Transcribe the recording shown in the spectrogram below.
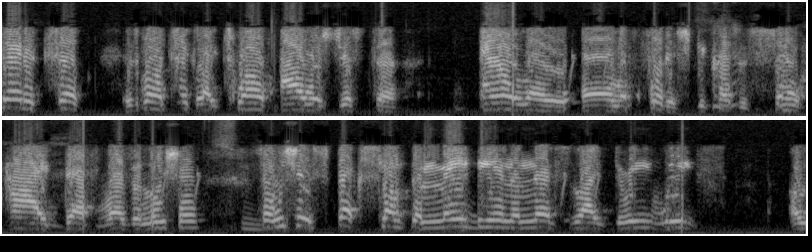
said it took. It's going to take like 12 hours just to download all the footage because mm-hmm. it's so high def resolution. So we should expect something maybe in the next like three weeks, a,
